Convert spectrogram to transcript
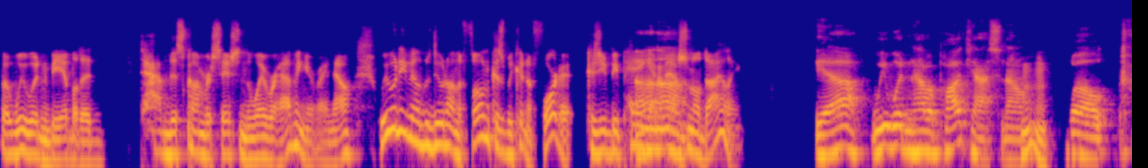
but we wouldn't be able to have this conversation the way we're having it right now. We wouldn't even be able to do it on the phone because we couldn't afford it because you'd be paying uh international dialing. Yeah, we wouldn't have a podcast now. Mm-mm. Well,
